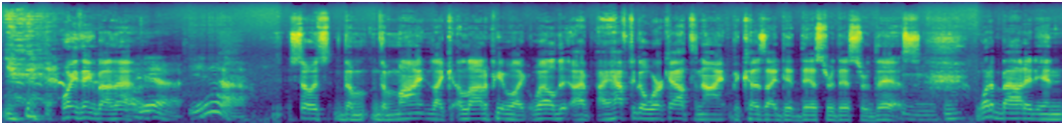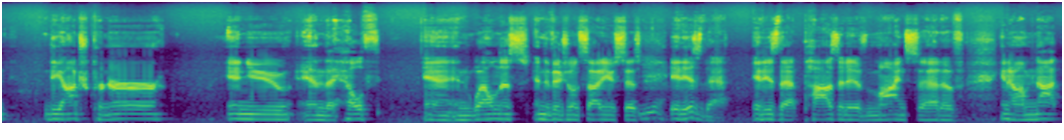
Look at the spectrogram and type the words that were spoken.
Yeah. What do you think about that? Oh, yeah. Yeah. so it's the the mind like a lot of people are like well th- I, I have to go work out tonight because i did this or this or this mm-hmm. what about it in the entrepreneur in you and the health and, wellness individual inside of you says it is that it is that positive mindset of you know i'm not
